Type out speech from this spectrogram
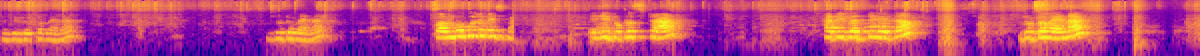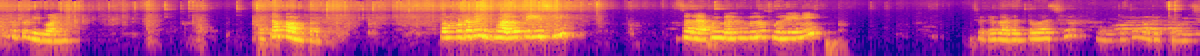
যে দুটো ব্যানার। দুটো ব্যানার। কম্বোগুলো বেশ এই যে দুটো স্টার হ্যাপি বার্থডে এটা দুটো ব্যানার। দুটো রিবন একটা পাম্পার। পাম্পারটা বেশ ভালো পেয়েছি। চলো, এখন বেলুনগুলো ফুলিয়ে নিই। সেটা গার্ডার দেওয়া আছে, এটাতে গার্ডার দেওয়া আছে।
